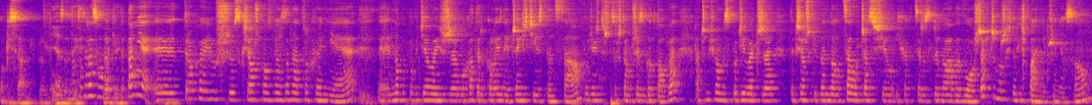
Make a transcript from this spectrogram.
opisanych. Prawda? Nie, za No tych, to teraz mam takie tych- pytanie, y, trochę już z książką związane, a trochę nie. Y, No bo powiedziałeś, że bohater kolejnej części jest ten sam, powiedziałeś też, coś tam już jest gotowe, a czy my się mamy spodziewać, że te książki będą cały czas się, ich akcja rozgrywała we Włoszech, czy może się do Hiszpanii przeniosą?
